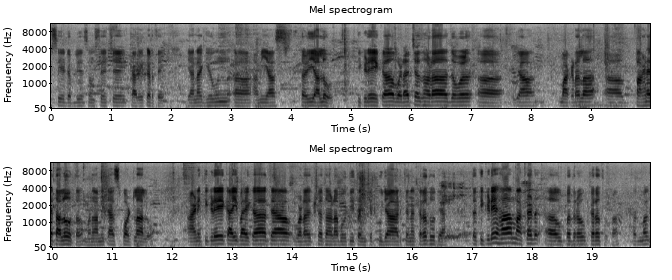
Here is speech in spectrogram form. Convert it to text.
सी डब्ल्यू ए संस्थेचे कार्यकर्ते यांना घेऊन आम्ही या स्थळी आलो. तिकडे एका वडाच्या झाडाजवळ या माकडाला पाहण्यात आलं होतं म्हणून आम्ही त्या स्पॉटला आलो. आणि तिकडे काही बायका त्या वडाच्या झाडाभोवती त्यांची पूजा अर्चना करत होत्या. तर तिकडे हा माकड उपद्रव करत होता. तर मग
